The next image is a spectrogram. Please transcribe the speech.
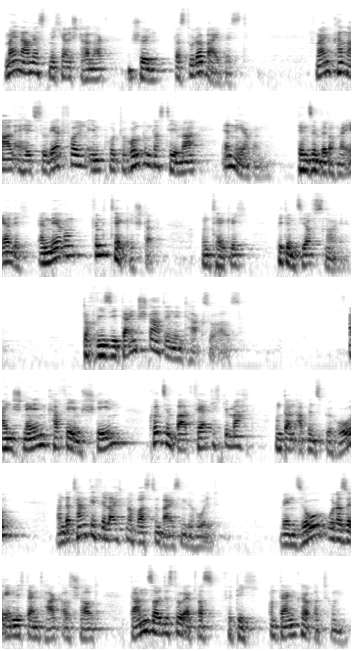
Mein Name ist Michael Stranack. Schön, dass du dabei bist. Auf meinem Kanal erhältst du wertvollen Input rund um das Thema Ernährung. Denn sind wir doch mal ehrlich, Ernährung findet täglich statt und täglich beginnt sie aufs Neue. Doch wie sieht dein Start in den Tag so aus? Einen schnellen Kaffee im Stehen, kurz im Bad fertig gemacht und dann ab ins Büro? An der Tanke vielleicht noch was zum Beißen geholt? Wenn so oder so ähnlich dein Tag ausschaut, dann solltest du etwas für dich und deinen Körper tun.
